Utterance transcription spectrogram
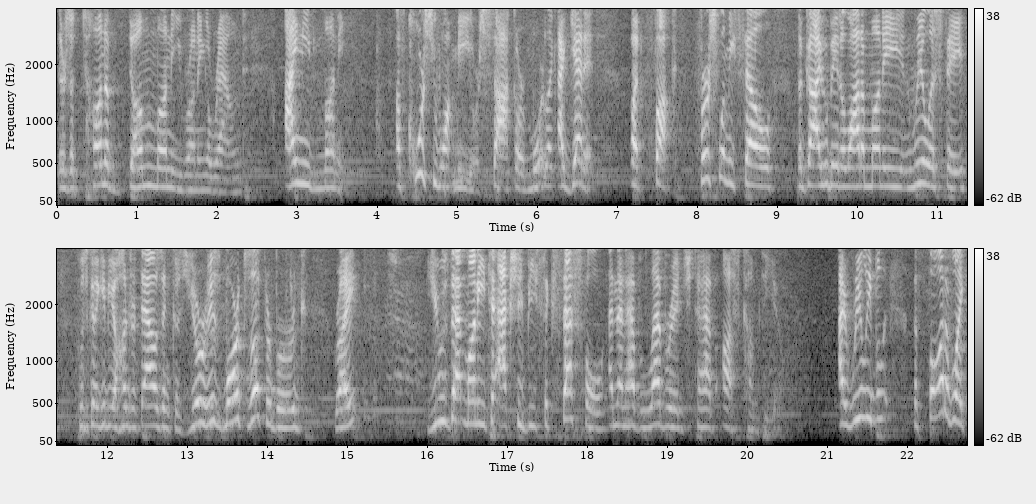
There's a ton of dumb money running around. I need money. Of course, you want me or sock or more. Like, I get it. But fuck, first let me sell the guy who made a lot of money in real estate who's going to give you a hundred thousand because you're his Mark Zuckerberg, right? Use that money to actually be successful and then have leverage to have us come to you. I really believe the thought of like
